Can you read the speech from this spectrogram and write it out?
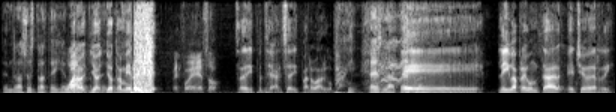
tendrá su estrategia. Bueno, yo, yo también. ¿Qué fue eso? se, dis- se- se disparó algo. Tesla, Tesla. Eh, le iba a preguntar, Echeverry.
